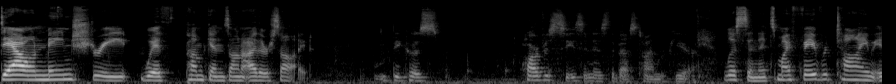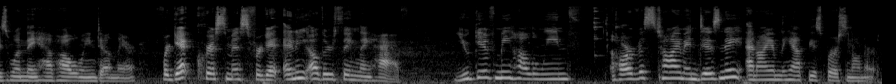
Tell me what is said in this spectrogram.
down Main Street with pumpkins on either side. Because harvest season is the best time of year. Listen, it's my favorite time is when they have Halloween down there. Forget Christmas, forget any other thing they have. You give me Halloween harvest time in Disney, and I am the happiest person on earth.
